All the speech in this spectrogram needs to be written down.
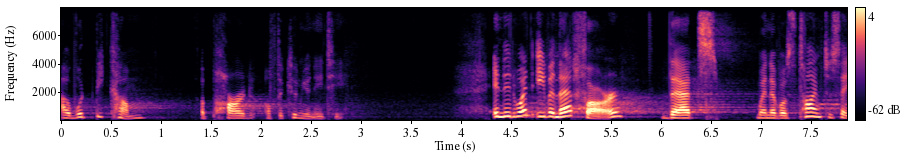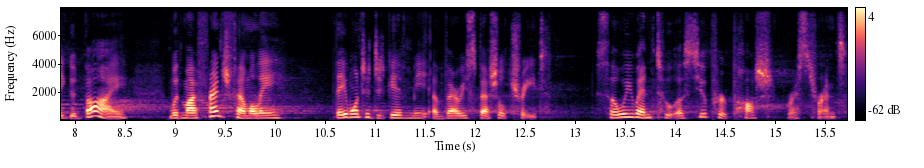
I would become a part of the community. And it went even that far that when it was time to say goodbye with my French family, they wanted to give me a very special treat. So we went to a super posh restaurant.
